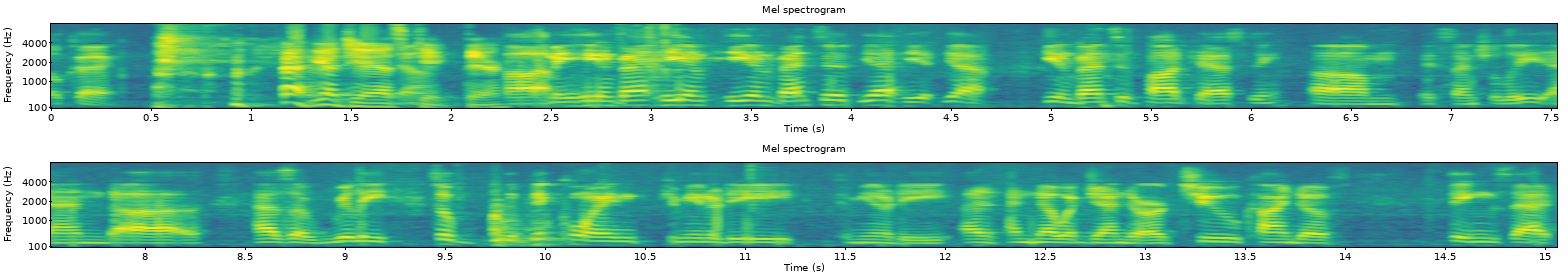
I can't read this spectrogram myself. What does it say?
Okay. I got your ass Yeah. kicked there. Uh, I mean, he invent he he invented yeah he yeah he invented podcasting um, essentially and uh, has a really so the Bitcoin community community and, and no agenda are two kind of things that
